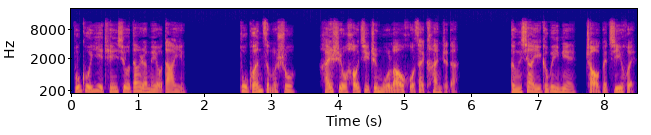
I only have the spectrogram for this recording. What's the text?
不过叶天秀当然没有答应。不管怎么说，还是有好几只母老虎在看着的，等下一个位面找个机会，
